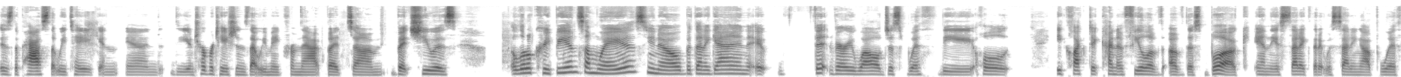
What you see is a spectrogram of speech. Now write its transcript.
is the past that we take and and the interpretations that we make from that. But um but she was a little creepy in some ways, you know, but then again, it fit very well just with the whole eclectic kind of feel of of this book and the aesthetic that it was setting up with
